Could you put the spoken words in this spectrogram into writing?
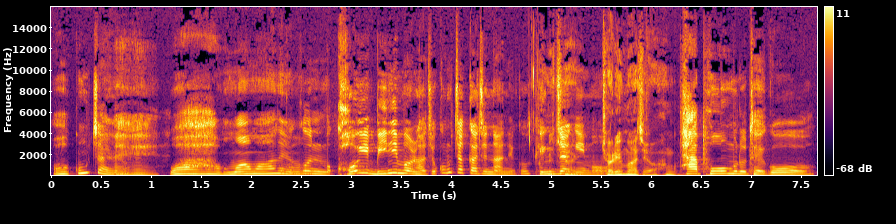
어 공짜예요. 네. 와 어마어마하네요. 한국은 뭐 거의 미니멀하죠. 공짜까지는 아니고 굉장히 그렇죠. 뭐 저렴하죠. 한국. 다 보험으로 되고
